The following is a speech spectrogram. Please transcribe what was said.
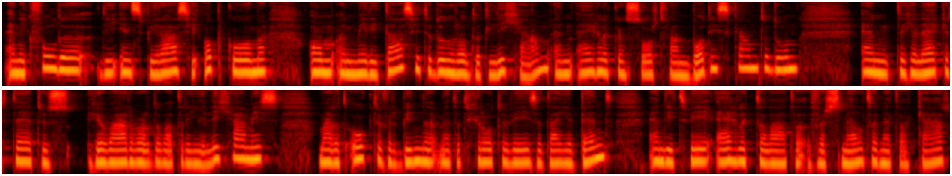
En ik voelde die inspiratie opkomen om een meditatie te doen rond het lichaam. En eigenlijk een soort van bodyscan te doen. En tegelijkertijd dus gewaar worden wat er in je lichaam is, maar het ook te verbinden met het grote wezen dat je bent en die twee eigenlijk te laten versmelten met elkaar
